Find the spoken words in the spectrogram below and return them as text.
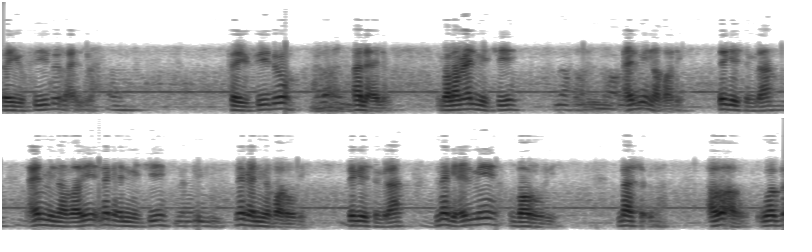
فيفيد العلم. فيفيد العلم. بلام علمي شي علمي نظري. تجي سمرا علمي نظري نك علمي شي؟ نك علمي ضروري. تجي سمرا نك علمي ضروري. ما شاء الله. أو أو وب...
